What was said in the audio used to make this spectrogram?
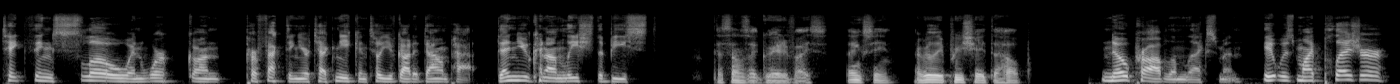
Take things slow and work on perfecting your technique until you've got it down pat. Then you can unleash the beast that sounds like great advice. Thanks, Cian. I really appreciate the help. No problem, Lexman. It was my pleasure.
